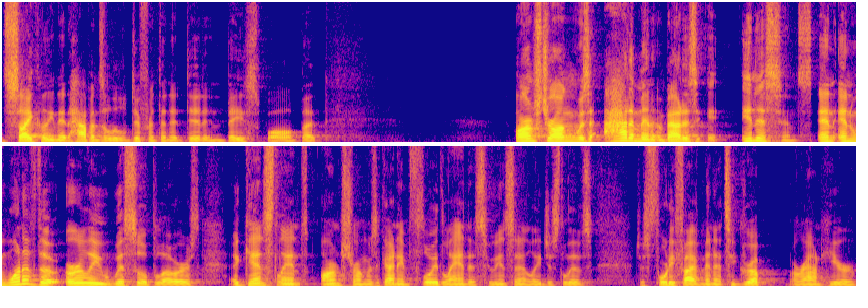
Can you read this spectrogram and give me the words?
cycling, it happens a little different than it did in baseball. But Armstrong was adamant about his innocence. And, and one of the early whistleblowers against Lance Armstrong was a guy named Floyd Landis, who incidentally just lives just 45 minutes. He grew up around here.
